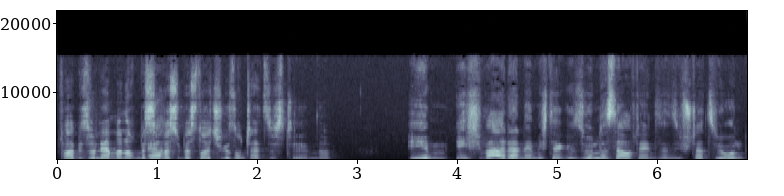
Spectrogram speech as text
Fabi, so lernt man noch ein bisschen Ja. was über das deutsche Gesundheitssystem, ne? eben, ich war da nämlich der gesündeste auf der Intensivstation.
